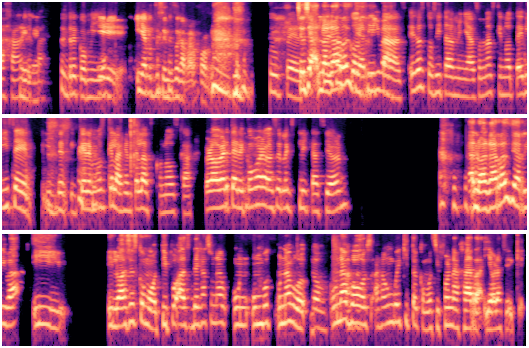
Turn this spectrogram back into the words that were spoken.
Ajá, Sí. de paz, entre comillas. Y, y ya no te sientes garrafón. Súper. Sí, o sea, lo Esas agarras de cositas, arriba. Esas cositas, niñas, son las que no te dicen y, te- y queremos que la gente las conozca. Pero a ver, Tere, ¿cómo va a ser la explicación? Lo agarras de arriba y, y lo haces como tipo, haz- dejas una, un, un una, bo- No. una Ajá. voz, ajá, un huequito como si fuera una jarra y ahora sí que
